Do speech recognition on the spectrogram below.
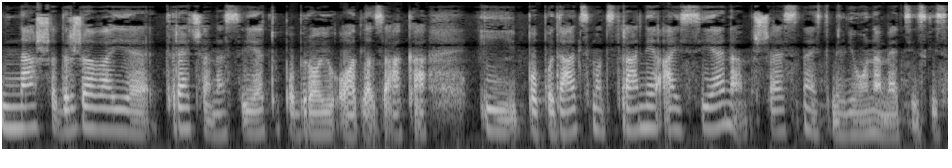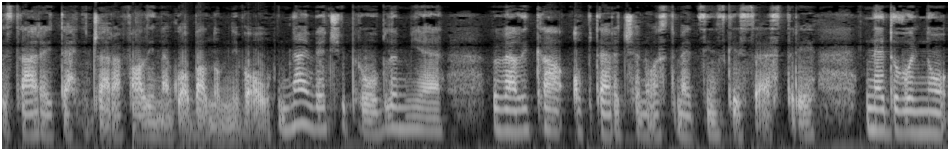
naša država je treća na svijetu po broju odlazaka i po podacima od strane ICN-a 16 milijuna medicinskih sestara i tehničara fali na globalnom nivou. Najveći problem je velika opterećenost medicinske sestre, nedovoljno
